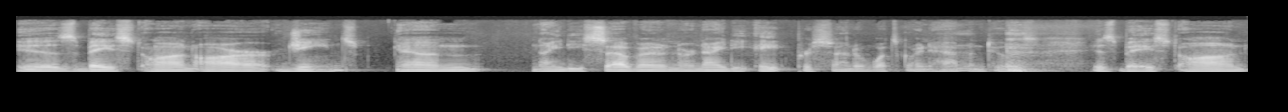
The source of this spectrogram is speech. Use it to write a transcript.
is based on our genes, and 97 or 98 percent of what's going to happen to us is based on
